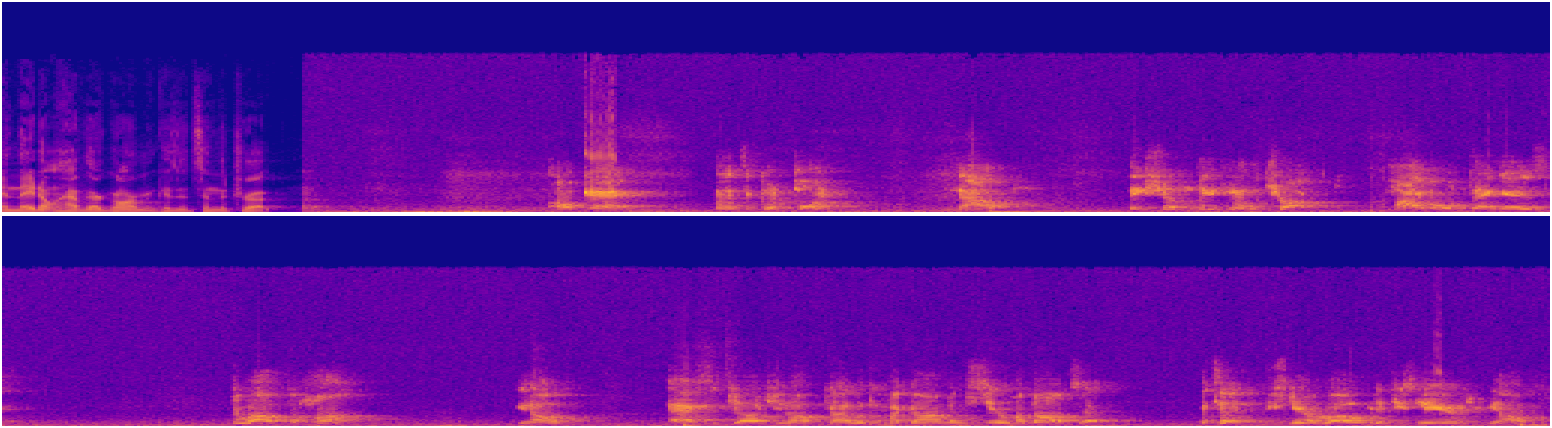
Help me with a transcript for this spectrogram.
and they don't have their Garmin because it's in the truck. Okay, that's a good point. Now, they shouldn't leave them in the truck. My whole thing is throughout the hunt, you know, ask the judge, you know, can I look at my Garmin to see where my dog's at? That's it. If he's near a road, if he's near, you know,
